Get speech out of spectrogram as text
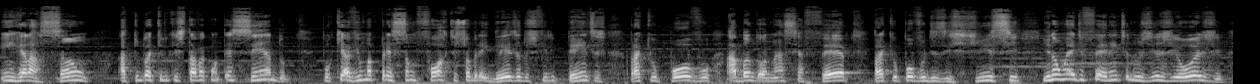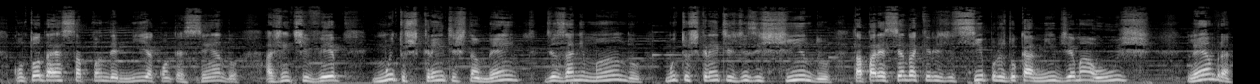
em relação a tudo aquilo que estava acontecendo, porque havia uma pressão forte sobre a igreja dos filipenses para que o povo abandonasse a fé, para que o povo desistisse. E não é diferente nos dias de hoje, com toda essa pandemia acontecendo, a gente vê muitos crentes também desanimando, muitos crentes desistindo. Está parecendo aqueles discípulos do caminho de Emaús. Lembra?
